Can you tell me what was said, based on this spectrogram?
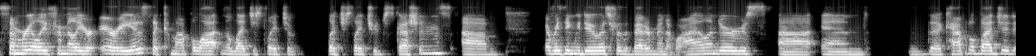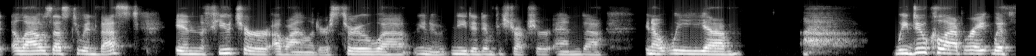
some really familiar areas that come up a lot in the legislature legislature discussions. Um, everything we do is for the betterment of islanders, uh, and the capital budget allows us to invest in the future of islanders through uh, you know needed infrastructure and you know, we um, we do collaborate with.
